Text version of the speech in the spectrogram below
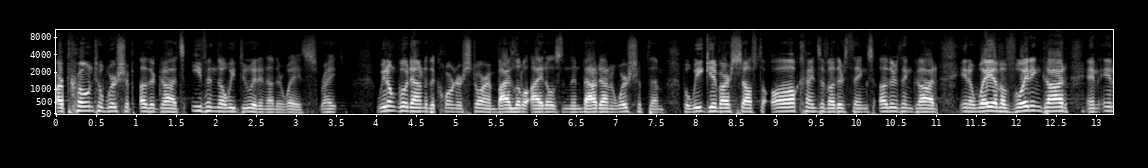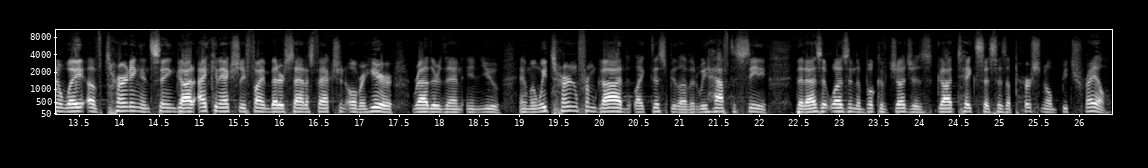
are prone to worship other gods, even though we do it in other ways, right? We don't go down to the corner store and buy little idols and then bow down and worship them, but we give ourselves to all kinds of other things other than God in a way of avoiding God and in a way of turning and saying, God, I can actually find better satisfaction over here rather than in you. And when we turn from God like this, beloved, we have to see that as it was in the book of Judges, God takes this as a personal betrayal.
